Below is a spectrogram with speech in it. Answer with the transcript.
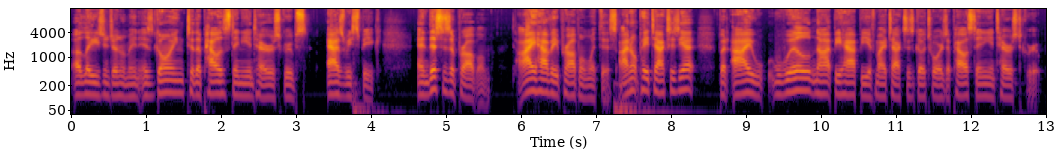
uh, ladies and gentlemen, is going to the Palestinian terrorist groups as we speak, and this is a problem. I have a problem with this. I don't pay taxes yet, but I will not be happy if my taxes go towards a Palestinian terrorist group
